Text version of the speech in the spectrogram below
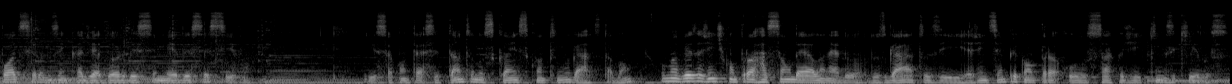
pode ser um desencadeador desse medo excessivo. Isso acontece tanto nos cães quanto no gato, tá bom? Uma vez a gente comprou a ração dela, né, do, dos gatos, e a gente sempre compra o saco de 15 quilos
